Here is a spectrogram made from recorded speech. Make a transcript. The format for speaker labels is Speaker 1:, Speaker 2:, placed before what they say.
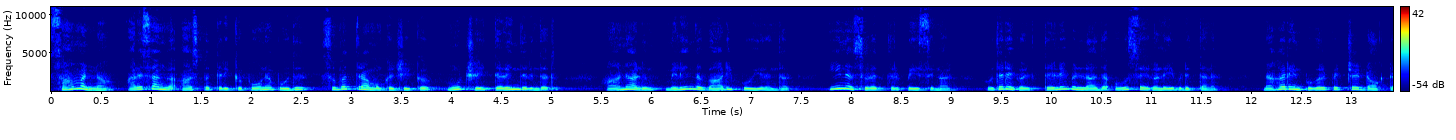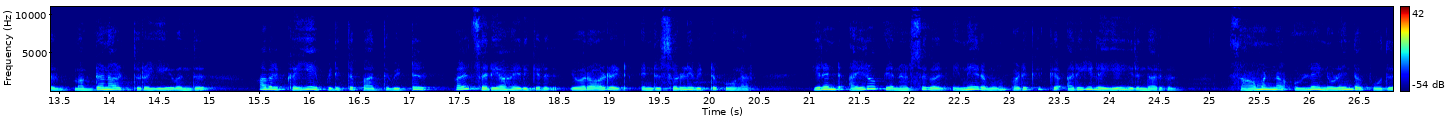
Speaker 1: சாமண்ணா அரசாங்க ஆஸ்பத்திரிக்கு போனபோது சுபத்ரா முகர்ஜிக்கு மூச்சை தெளிந்திருந்தது. ஆனாலும் மெலிந்து வாடி போயிருந்தாள். ஈனசுரத்தில் பேசினாள். உதடுகள் தெளிவில்லாத ஓசைகளை விடுத்தன. நகரின் புகழ்பெற்ற டாக்டர் மக்டனால்ட் துறையை வந்து அவள் கையை பிடித்து பார்த்துவிட்டு பல் சரியாக இருக்கிறது யுவர் ஆல்ரைட் என்று சொல்லிவிட்டு போனார். இரண்டு ஐரோப்பிய நர்சுகள் இந்நேரமும் படுக்கைக்கு அருகிலேயே இருந்தார்கள். சாமண்ணா உள்ளே நுழைந்த போது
